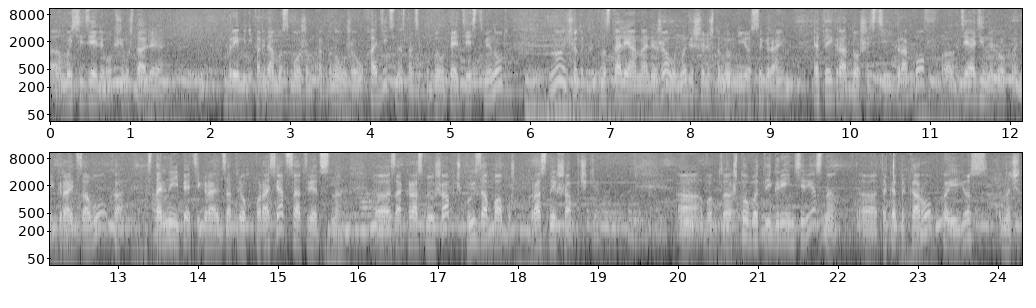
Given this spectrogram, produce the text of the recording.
Э, Мы сидели, в общем, ждали времени, когда мы сможем как бы, ну, уже уходить. У нас там типа было 5-10 минут. Ну и что-то на столе она лежала, мы решили, что мы в нее сыграем. Это игра до 6 игроков, э, где один игрок играет за волка, остальные 5 играют за трех поросят, соответственно, э, за красную шапочку и за бабушку, красные шапочки. Э, вот что в этой игре интересно, так это коробка и ее значит,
